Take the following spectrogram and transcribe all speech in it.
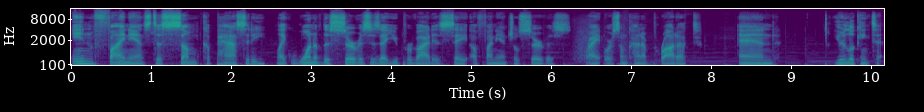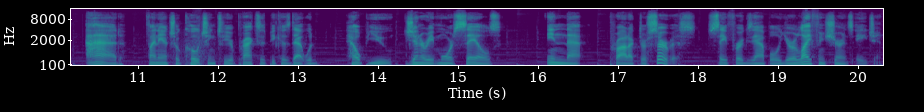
in finance to some capacity. Like one of the services that you provide is, say, a financial service, right? Or some kind of product. And you're looking to add financial coaching to your practice because that would help you generate more sales in that product or service. Say, for example, you're a life insurance agent.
